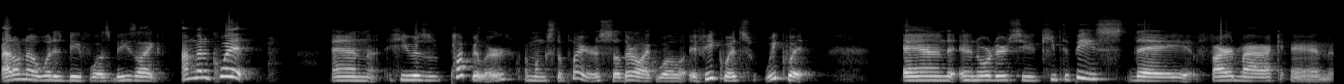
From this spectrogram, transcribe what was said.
I don't know what his beef was, but he's like, I'm gonna quit. And he was popular amongst the players, so they're like, well, if he quits, we quit. And in order to keep the peace, they fired Mac and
